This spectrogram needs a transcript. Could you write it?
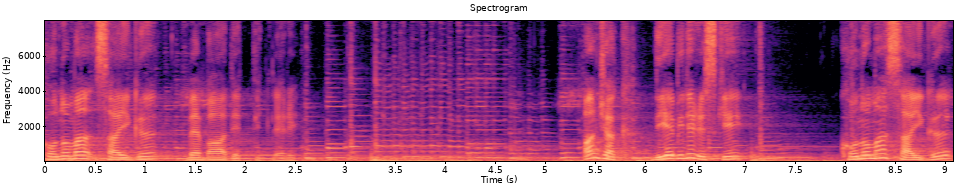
Konuma saygı ve vaat ettikleri. Ancak diyebiliriz ki konuma saygı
